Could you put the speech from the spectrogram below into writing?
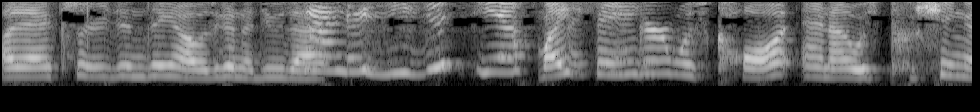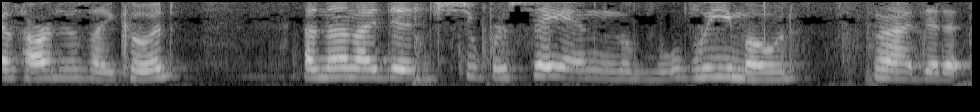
I actually didn't think I was gonna do that. Did you see us My pushing? finger was caught and I was pushing as hard as I could. And then I did Super Saiyan Lee mode. And I did it.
